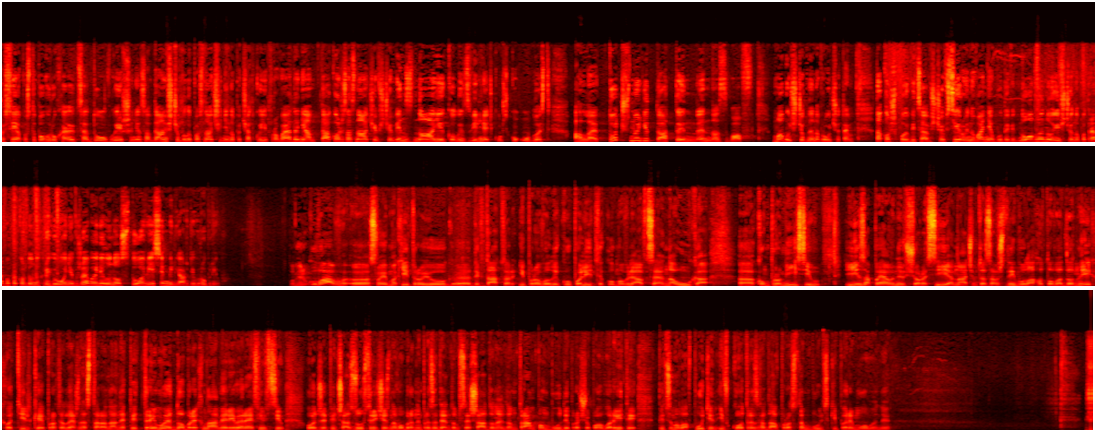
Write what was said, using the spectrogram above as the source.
Росія поступово рухається до вирішення завдань, що були позначені на початку її проведення. Також зазначив, що він знає, коли звільнять Курську область, але точної дати не назвав. Мабуть, щоб не наврочити. Також пообіцяв, що всі руйнування буде відновлено і що на потреби прикордонних регіонів вже виділено 108 мільярдів рублів. Поміркував е, своєю макітрою е, диктатор і про велику політику. Мовляв, це наука е, компромісів, і запевнив, що Росія, начебто, завжди була готова до них, от тільки протилежна сторона не підтримує добрих намірів ерефівців. Отже, під час зустрічі з новобраним президентом США Дональдом Трампом буде про що поговорити. Підсумував Путін і вкотре згадав про стамбульські перемовини.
